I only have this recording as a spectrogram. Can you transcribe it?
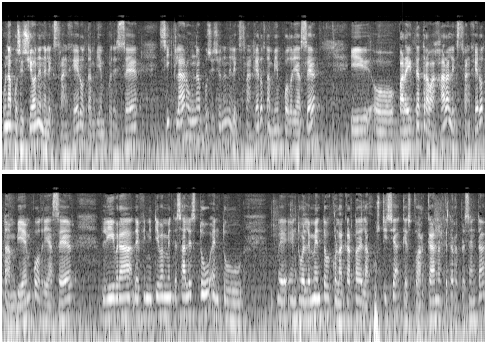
una posición en el extranjero también puede ser. Sí, claro, una posición en el extranjero también podría ser. Y o para irte a trabajar al extranjero también podría ser. Libra, definitivamente sales tú en tu eh, en tu elemento con la carta de la justicia, que es tu arcano el que te representa.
